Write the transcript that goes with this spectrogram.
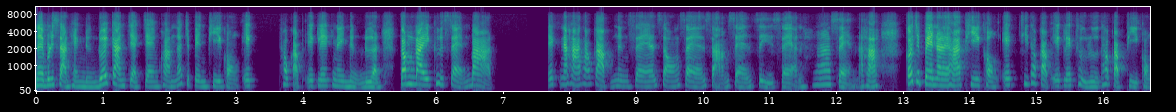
ในบริษัทแห่งหนึ่งด้วยการแจกแจงความน่าจะเป็น P ของ x เท่ากับ x เล็กในหนึ่งเดือนกำไรคือแสนบาท x นะคะ เท่ากับหนึ่งแสนสองแสนสามแสนสี่แสนห้าแสนนะคะ ก็จะเป็นอะไรคะ p ของ x ที่เท่ากับ x เล็กถือหรือเท่ากับ p ของ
